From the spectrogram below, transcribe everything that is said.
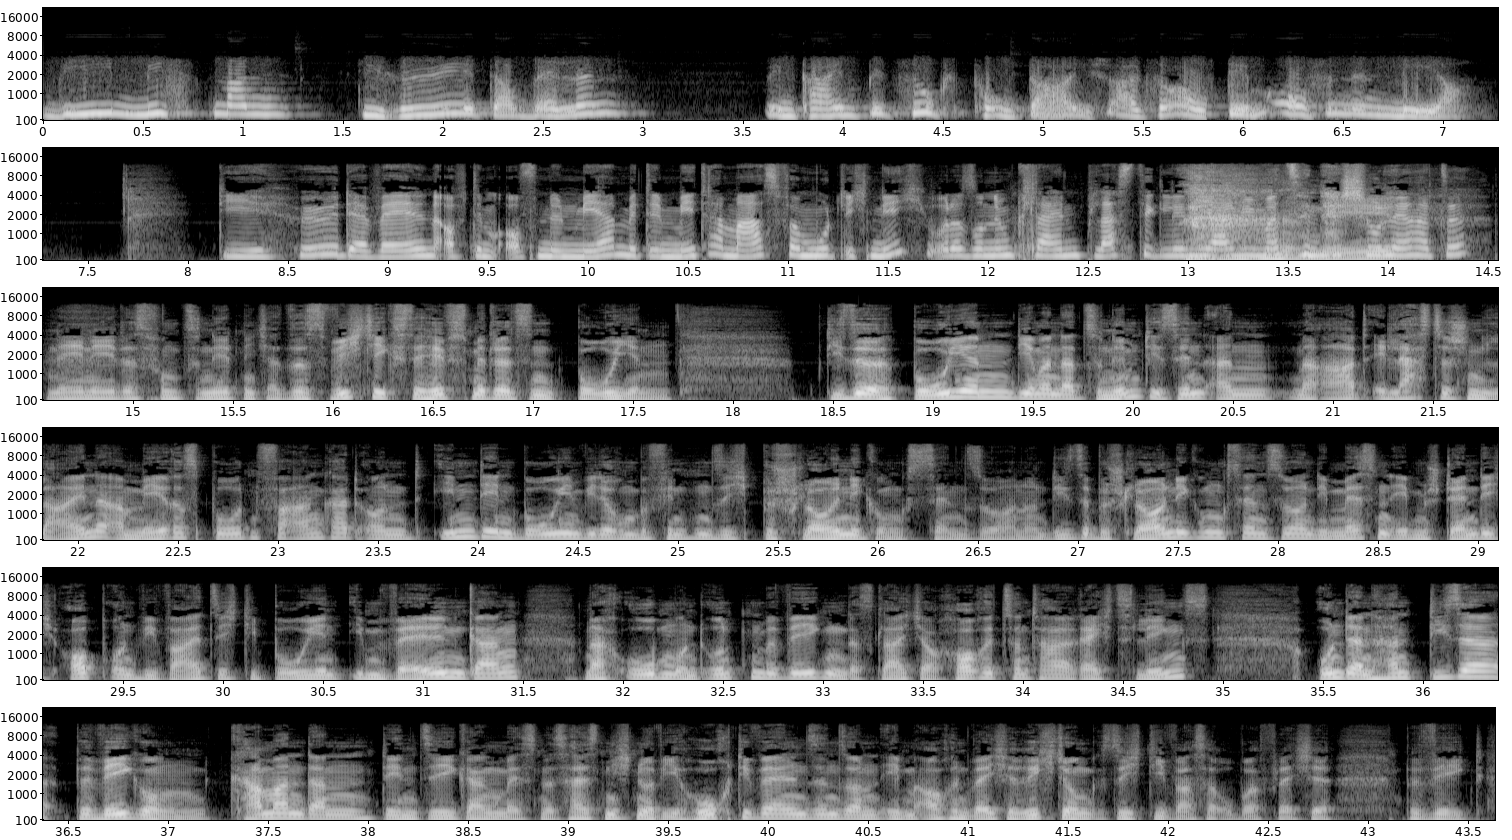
wie misst man die Höhe der Wellen, wenn kein Bezugspunkt da ist, also auf dem offenen Meer? Die Höhe der Wellen auf dem offenen Meer mit dem Metermaß vermutlich nicht oder so einem kleinen Plastiklineal, wie man es in nee, der Schule hatte? Nee, nee, das funktioniert nicht. Also das wichtigste Hilfsmittel sind Bojen. Diese Bojen, die man dazu nimmt, die sind an einer Art elastischen Leine am Meeresboden verankert und in den Bojen wiederum befinden sich Beschleunigungssensoren. Und diese Beschleunigungssensoren, die messen eben ständig, ob und wie weit sich die Bojen im Wellengang nach oben und unten bewegen, das gleiche auch horizontal, rechts, links. Und anhand dieser Bewegungen kann man dann den Seegang messen. Das heißt nicht nur, wie hoch die Wellen sind, sondern eben auch in welche Richtung sich die Wasseroberfläche bewegt.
